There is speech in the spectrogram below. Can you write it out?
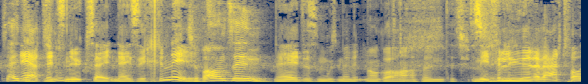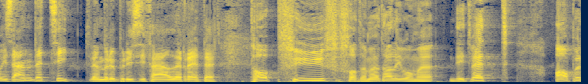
Gesagt Er hat jetzt nichts gesagt. Nein, sicher nicht. Das ist Wahnsinn. Nein, das muss man nicht noch ankündigen. Das ist- Wir verlieren wertvolle Sendezeit, wenn wir über unsere Fehler reden. Top 5 von den Medaillen, die man nicht wett, aber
